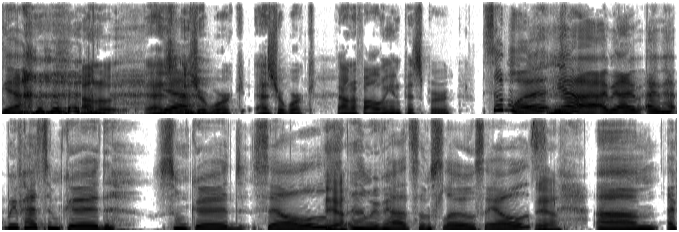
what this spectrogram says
Yeah. I don't know. Has, Yeah. has your work has your work found a following in Pittsburgh? Somewhat, Yeah. yeah. I mean, I've, I've ha- we've had some good some good sales, Yeah. and we've had some slow sales. Yeah. Um, I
